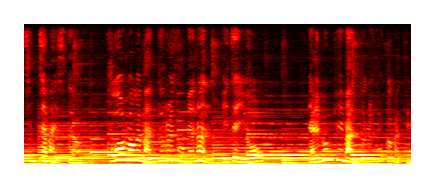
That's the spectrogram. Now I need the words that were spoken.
진짜 맛있어요. 구워 먹을 만두를 사면은 이제 요 얇은 피 만두를 살 것 같아요.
